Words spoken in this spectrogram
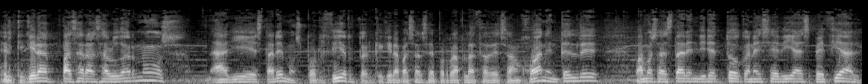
El que quiera pasar a saludarnos, allí estaremos. Por cierto, el que quiera pasarse por la plaza de San Juan en Telde, vamos a estar en directo con ese día especial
